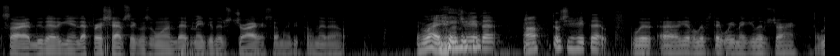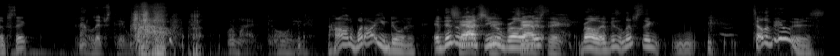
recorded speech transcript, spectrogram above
sorry I do that again. That first chapstick was the one that made your lips drier, so I might be throwing that out. Right? Don't you hate that? Huh? Don't you hate that? With uh, you have a lipstick where you make your lips dry. Lipstick? Not lipstick. Wow. what am I doing? I don't. What are you doing? If this is not you, bro. If bro, if it's lipstick, tell the viewers.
